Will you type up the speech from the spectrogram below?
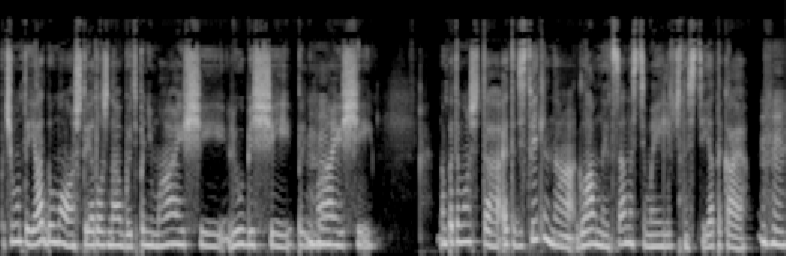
Почему-то я думала, что я должна быть понимающей, любящей, принимающей. Mm-hmm. Ну, потому что это действительно главные ценности моей личности. Я такая. Угу.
